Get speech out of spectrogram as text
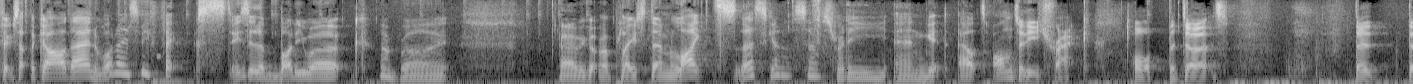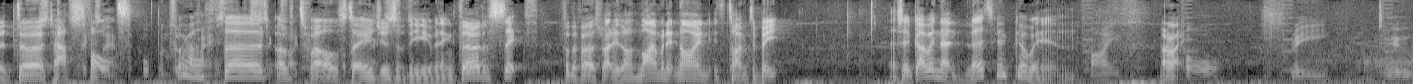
fix up the car then. What needs to be fixed? Is it a bodywork? Alright. Uh, we got to replace them lights. Let's get ourselves ready and get out onto the track. Or the dirt. The the dirt Six asphalt for our third of 12 long of a stages of the evening. Third of sixth for the first rally on. 9 minute 9, it's time to beat. Let's get going then. Let's get going. Five, Alright. Three, two,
